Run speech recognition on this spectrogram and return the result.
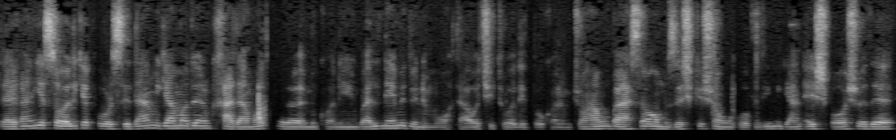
دقیقا یه سوالی که پرسیدم میگم ما داریم خدمات ارائه می‌کنیم ولی نمی‌دونیم محتوا چی تولید بکنیم. چون همون بحث آموزش که شما گفتی میگن اشباه شده.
